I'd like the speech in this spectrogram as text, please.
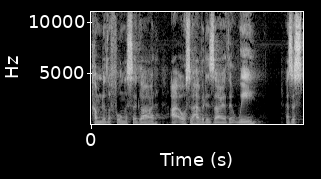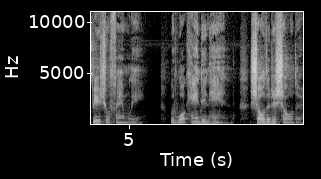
come to the fullness of God, I also have a desire that we, as a spiritual family, would walk hand in hand, shoulder to shoulder,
